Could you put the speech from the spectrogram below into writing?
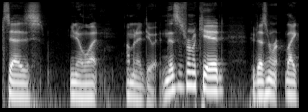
says, "You know what? I'm gonna do it." And this is from a kid who doesn't like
